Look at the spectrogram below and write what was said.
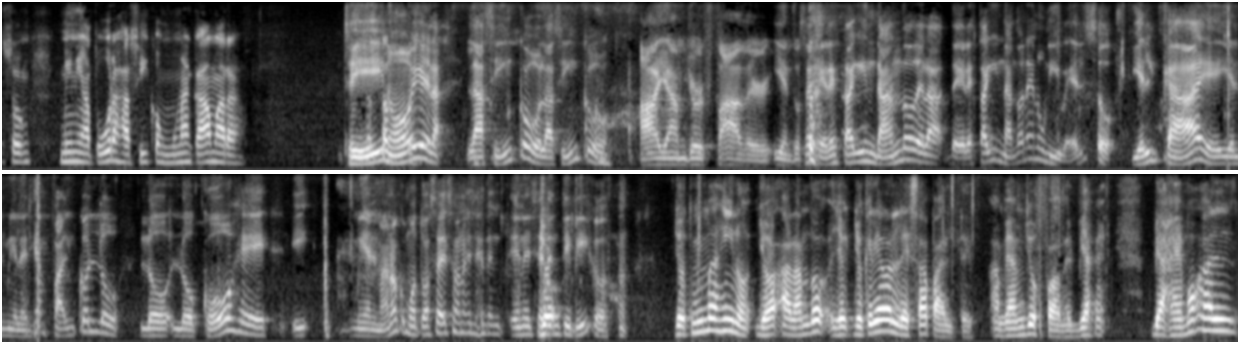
son miniaturas así con una cámara. Sí, no, oye, la 5, la 5. I am your father. Y entonces él está guindando de la, de él está guindando en el universo. Y él cae, y el Millennium Falcon lo, lo, lo coge. Y mi hermano, como tú haces eso en el, en el 70 y pico. Yo me imagino, yo hablando, yo, yo quería darle esa parte, I am your father. Viaje, viajemos al.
